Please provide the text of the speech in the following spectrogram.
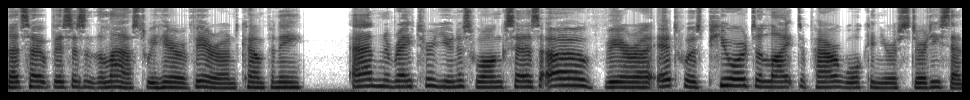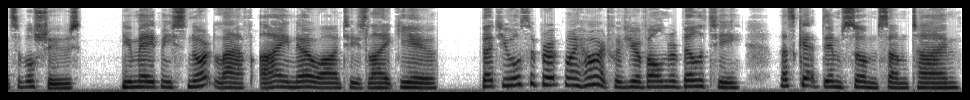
Let's hope this isn't the last we hear of Vera and company. And narrator Eunice Wong says, Oh, Vera, it was pure delight to power walk in your sturdy, sensible shoes. You made me snort laugh. I know aunties like you. But you also broke my heart with your vulnerability. Let's get dim sum sometime.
